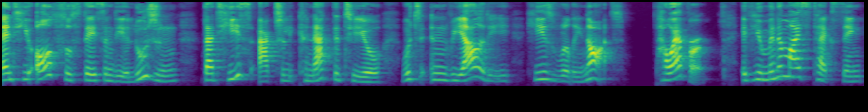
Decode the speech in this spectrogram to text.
And he also stays in the illusion that he's actually connected to you, which in reality, he's really not. However, if you minimize texting,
